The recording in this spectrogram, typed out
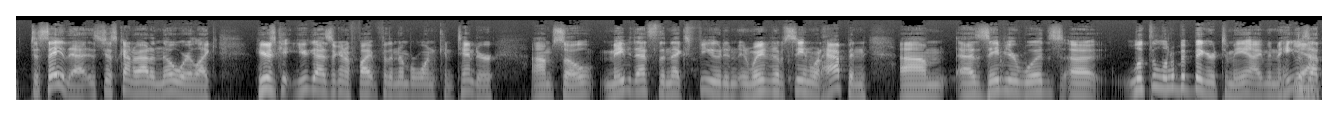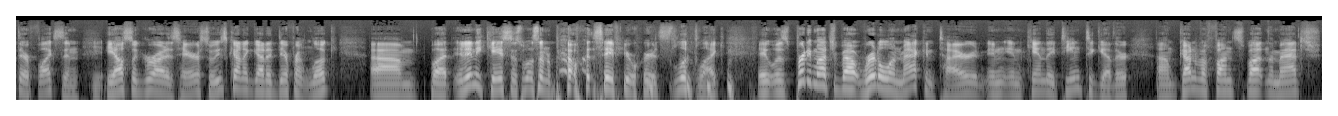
to say that. It's just kind of out of nowhere. Like, here's you guys are going to fight for the number one contender. Um, so maybe that's the next feud, and, and we ended up seeing what happened um, as Xavier Woods uh, looked a little bit bigger to me. I mean, he was Yeah. out there flexing. He also grew out his hair, so he's kind of got a different look. Um, but in any case, this wasn't about what Xavier Woods looked like. It was pretty much about Riddle and McIntyre and, and can they team together. Um, kind of a fun spot in the match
